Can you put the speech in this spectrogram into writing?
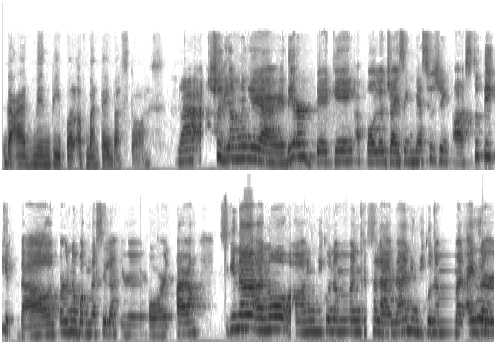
the admin people of Bantay Bastos? Yeah, actually, ang nangyayari, they are begging, apologizing, messaging us to take it down or na wag na silang i-report. Parang, sige na, ano, uh, hindi ko naman kasalanan, hindi ko naman, either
